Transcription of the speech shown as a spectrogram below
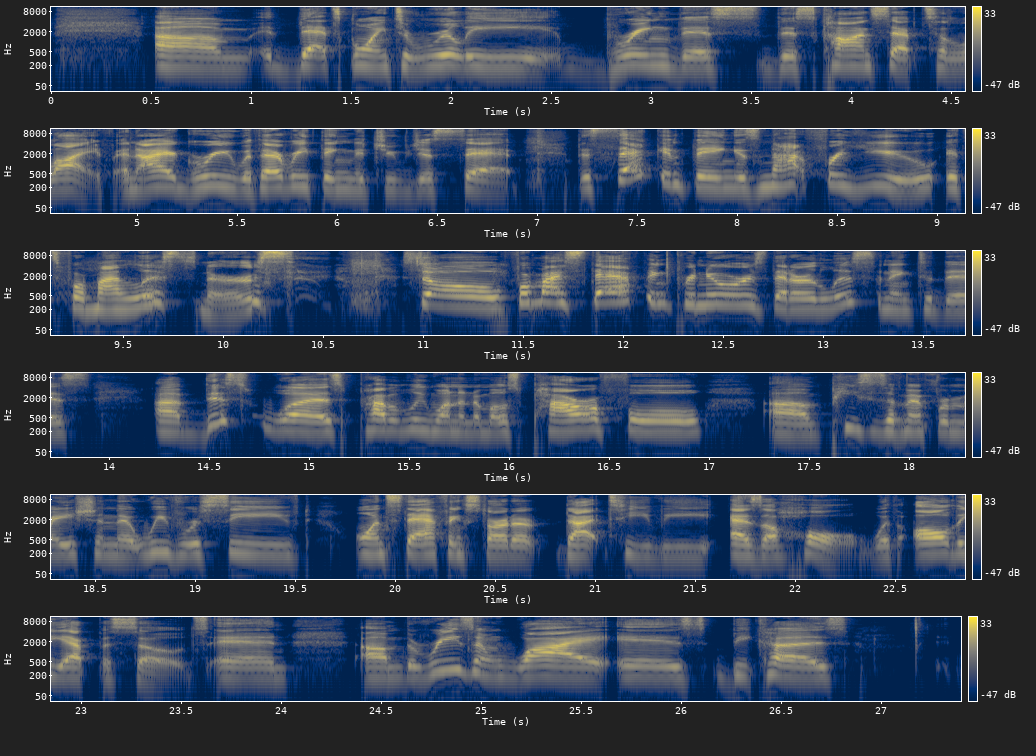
um, that's going to really bring this this concept to life. And i agree with everything that you've just said. The second thing is not for you it's for my listeners. So for my staffingpreneurs that are listening to this uh, this was probably one of the most powerful um, pieces of information that we've received on staffingstartup.tv as a whole with all the episodes. And um, the reason why is because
